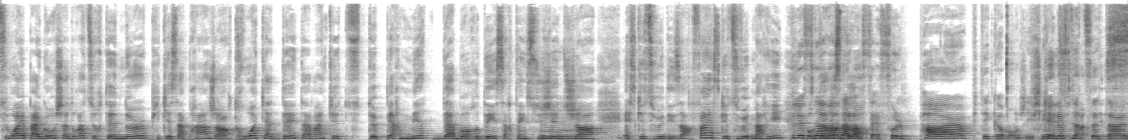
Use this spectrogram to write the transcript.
swipes à gauche, à droite sur Tinder, puis que ça prend genre 3-4 dates avant que tu te permettes d'aborder certains sujets Mm. du genre, est-ce que tu veux des enfants, est-ce que tu veux te marier? Puis là, pour finalement, ça leur fait full peur, puis t'es comme, bon, j'ai perdu là, tout ce temps-là.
